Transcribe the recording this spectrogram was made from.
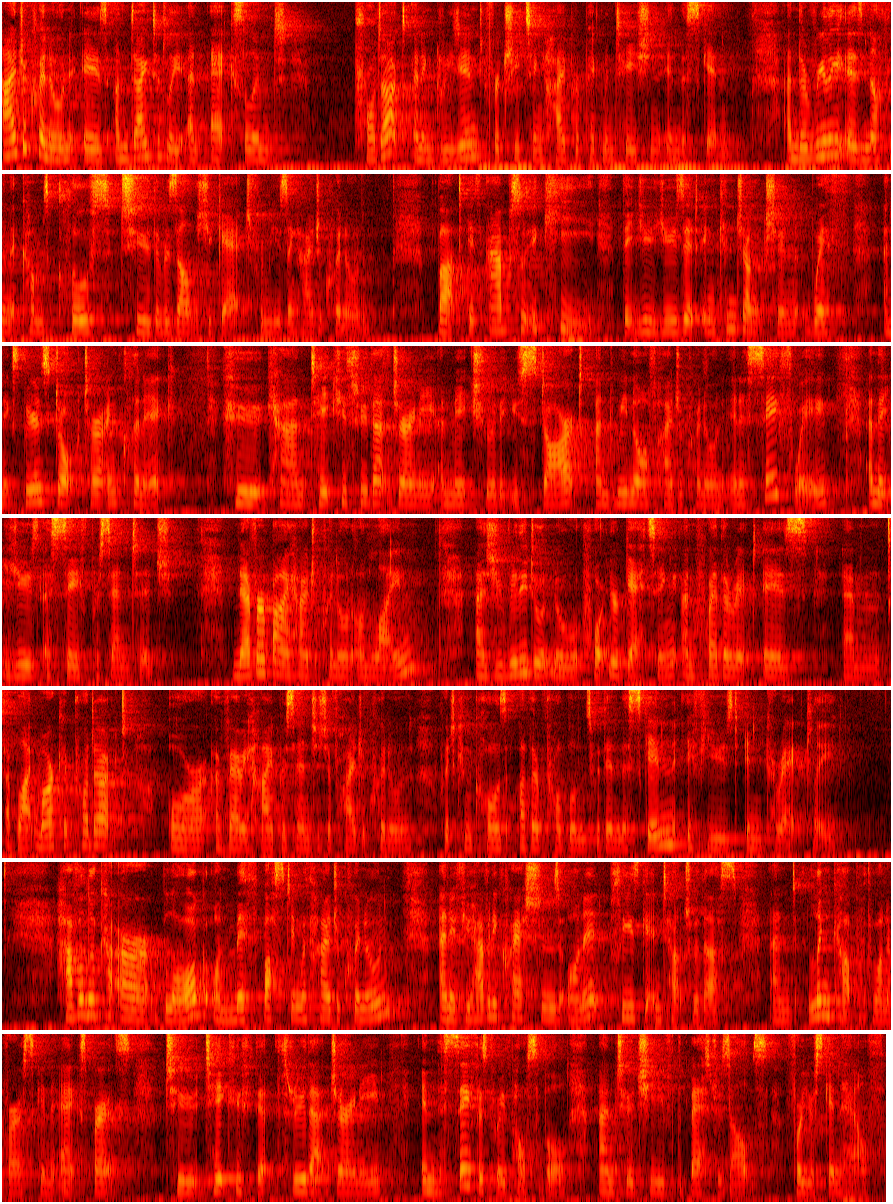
Hydroquinone is undoubtedly an excellent product and ingredient for treating hyperpigmentation in the skin. And there really is nothing that comes close to the results you get from using hydroquinone. But it's absolutely key that you use it in conjunction with an experienced doctor and clinic who can take you through that journey and make sure that you start and wean off hydroquinone in a safe way and that you use a safe percentage. Never buy hydroquinone online as you really don't know what you're getting and whether it is um, a black market product or a very high percentage of hydroquinone, which can cause other problems within the skin if used incorrectly. Have a look at our blog on myth busting with hydroquinone, and if you have any questions on it, please get in touch with us and link up with one of our skin experts to take you through that journey in the safest way possible and to achieve the best results for your skin health.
